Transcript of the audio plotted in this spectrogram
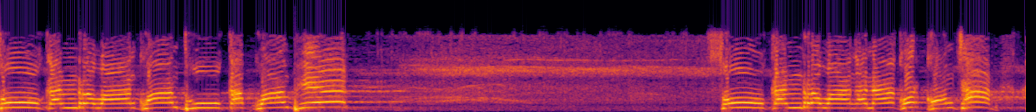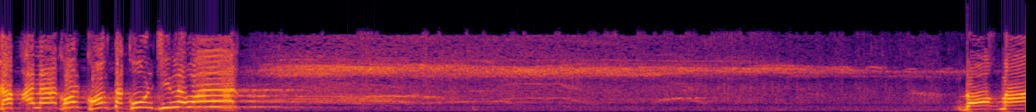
สู้กันระหว่างความถูกกับความผิด สู้กันระหว่างอนาคตของชาติ กับอนาคตของตระกูลชินวัตร ดอกไม้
